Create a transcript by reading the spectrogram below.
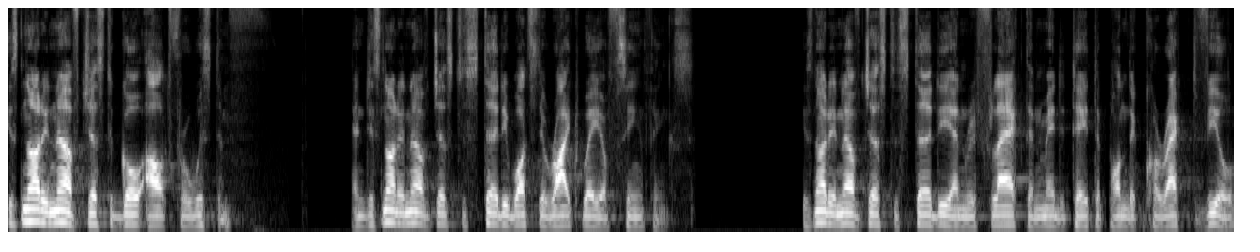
It's not enough just to go out for wisdom. And it's not enough just to study what's the right way of seeing things. It's not enough just to study and reflect and meditate upon the correct view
